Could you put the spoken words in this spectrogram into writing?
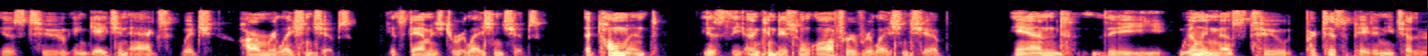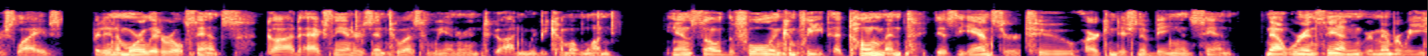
is to engage in acts which harm relationships. It's damage to relationships atonement is the unconditional offer of relationship and the willingness to participate in each other's lives, but in a more literal sense. God actually enters into us and we enter into God and we become a one. And so the full and complete atonement is the answer to our condition of being in sin. Now we're in sin. Remember we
